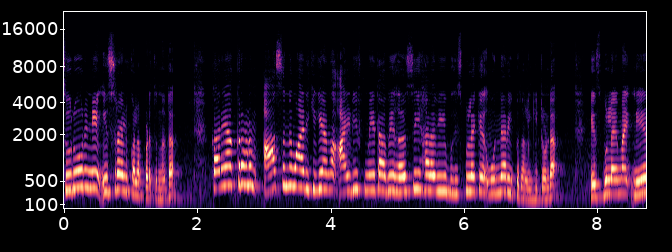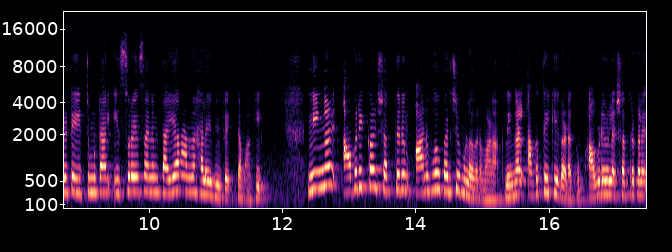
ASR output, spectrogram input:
സുറൂറിനെയും ഇസ്രായേൽ കൊലപ്പെടുത്തുന്നത്. കരയാക്രമണം ആസന്നമായിരിക്കുകയാണ് ഐ ഡി എഫ് മേധാവി ഹസി ഹലവി ഹിസ്ബുള്ളയ്ക്ക് മുന്നറിയിപ്പ് നൽകിയിട്ടുണ്ട്. ഹിസ്ബുള്ളയുമായി നേരിട്ട് ഏറ്റുമുട്ടാൽ ഇസ്രായേൽ സൈന്യം തയ്യാറാണെന്ന് ഹലവി വ്യക്തമാക്കി. നിങ്ങൾ അവരെക്കാൾ ശക്തരും അനുഭവ പരിചയമുള്ളവരുമാണ് നിങ്ങൾ അകത്തേക്ക് കടക്കും. അവിടെയുള്ള ശത്രുക്കളെ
